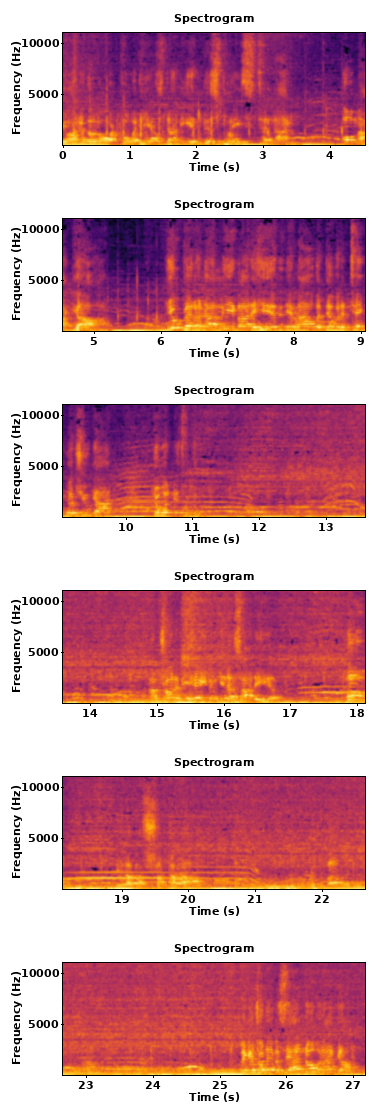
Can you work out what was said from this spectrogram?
We honor the Lord for what he has done in this place tonight. Oh my God. You better not leave out of here and allow the devil to take what you got Do doing this. I'm trying to behave and get us out of here. Oh! Look at your neighbor say, I know what I got.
